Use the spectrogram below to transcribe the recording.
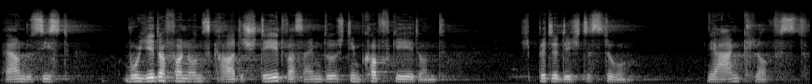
Herr, und du siehst, wo jeder von uns gerade steht, was einem durch den Kopf geht. Und ich bitte dich, dass du ja anklopfst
